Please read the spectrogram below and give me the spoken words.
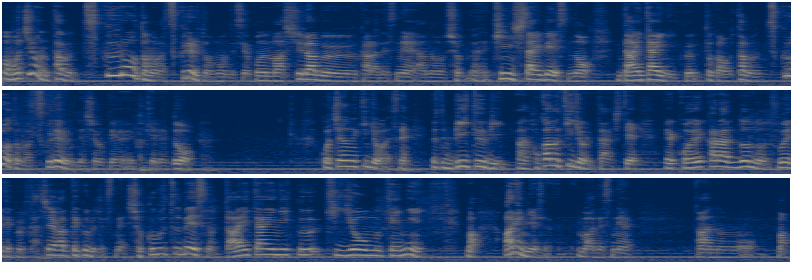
まあ、もちろん多分作ろうと思えば作れると思うんですよ。このマッシュラブからですね、あの菌糸体ベースの代替肉とかを多分作ろうと思えば作れるんでしょうけれど、こちらの企業はですね、要するに B2B、他の企業に対して、これからどんどん増えてくる、立ち上がってくるですね、植物ベースの代替肉企業向けに、まあ、ある意味ですはですね、あのまあ、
